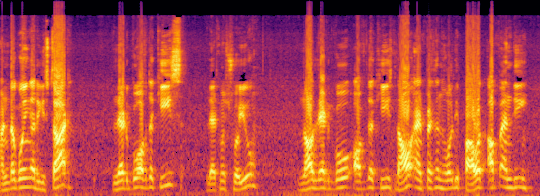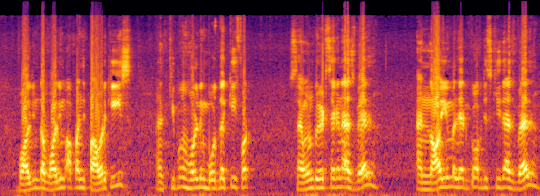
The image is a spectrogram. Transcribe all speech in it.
undergoing a restart let go of the keys. Let me show you. Now let go of the keys now and press and hold the power up and the volume the volume up and the power keys. And keep on holding both the keys for 7 to 8 seconds as well. And now you may let go of this keys as well.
